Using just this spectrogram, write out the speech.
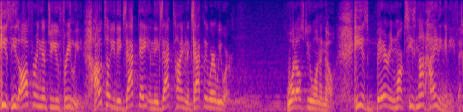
He's, he's offering them to you freely. I will tell you the exact date and the exact time and exactly where we were. What else do you want to know? He is bearing marks. He's not hiding anything.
